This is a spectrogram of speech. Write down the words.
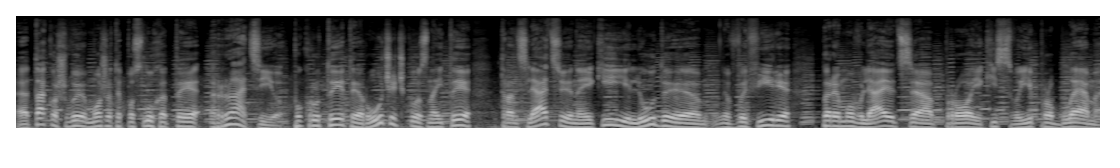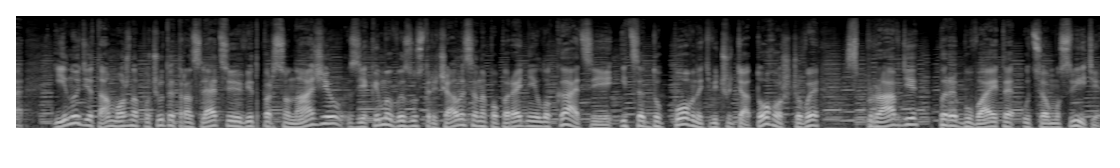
Е, Також ви можете послухати рацію, покрутити ручечку, знайти трансляцію, на якій люди в ефірі перемовляються про якісь свої проблеми. Іноді там можна почути трансляцію від персонажів, з якими ви зустрічалися на попередній локації, і це доповнить відчуття того, що ви справді перебуваєте у цьому світі.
